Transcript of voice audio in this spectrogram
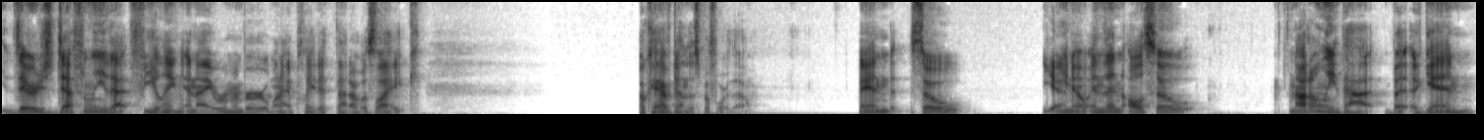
there's definitely that feeling and i remember when i played it that i was like okay i've done this before though. And so yeah. you know and then also not only that but again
